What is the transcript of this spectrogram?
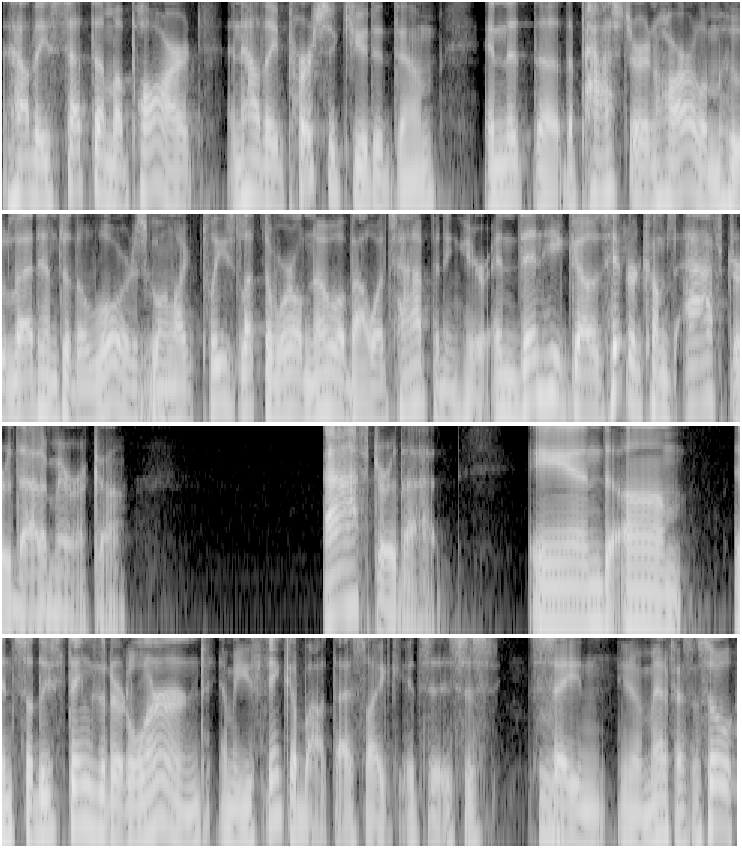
and how they set them apart and how they persecuted them. And that the, the pastor in Harlem who led him to the Lord is going like, please let the world know about what's happening here. And then he goes, Hitler comes after that America. After that. And um, and so these things that are learned, I mean, you think about that. It's like it's it's just saying, you know, manifest So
